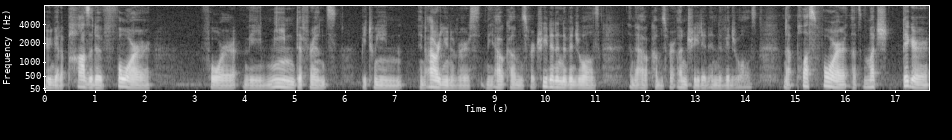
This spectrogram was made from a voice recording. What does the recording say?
we would get a positive 4 for the mean difference between, in our universe, the outcomes for treated individuals and the outcomes for untreated individuals. And that plus 4, that's much bigger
